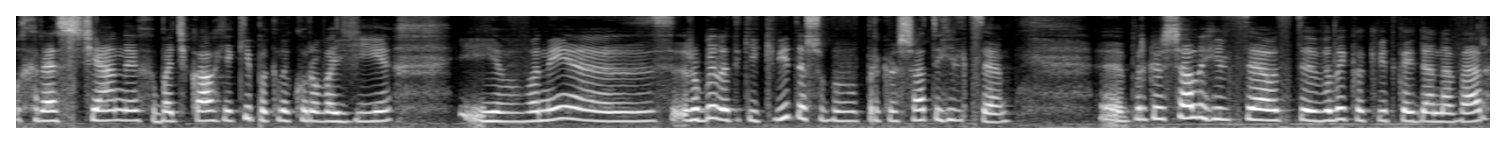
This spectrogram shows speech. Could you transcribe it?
хрещених батьках, які пекли короваї. І вони робили такі квіти, щоб прикрашати гільце. Прикрашали гільце, ось велика квітка йде наверх.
